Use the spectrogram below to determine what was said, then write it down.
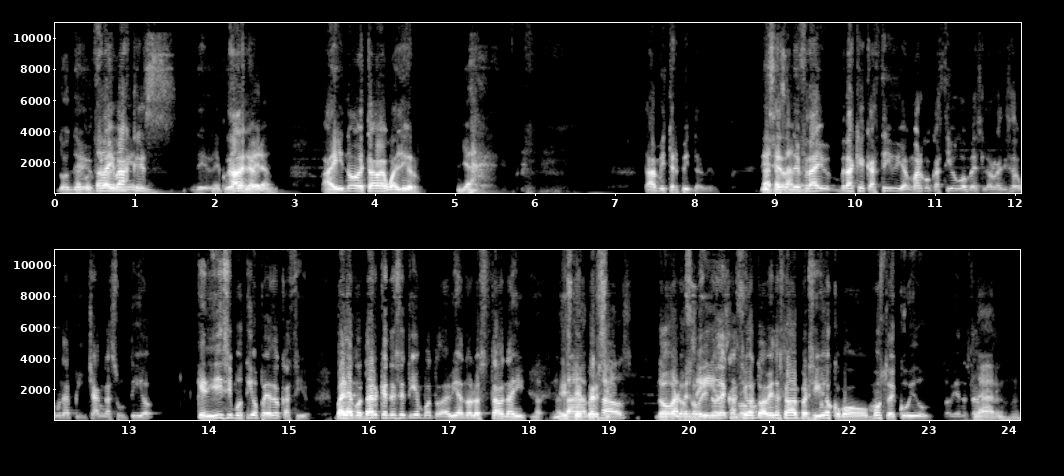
Donde Fray Vázquez. De, de Cubierta Ah, la- ahí no estaba Waldir. Ya. Estaba Mr. Pitt también. Dice, donde. Fray Vázquez Castillo y Marco Castillo Gómez le organizaron una pichanga a su tío, queridísimo tío Pedro Castillo. Vale a Claro. contar que en ese tiempo todavía no los estaban ahí. No, no Este, estaban acusados. No, los sobrinos de Castillo tampoco. todavía no estaban perseguidos como monstruos de Scooby-Doo. Todavía no estaban Claro.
